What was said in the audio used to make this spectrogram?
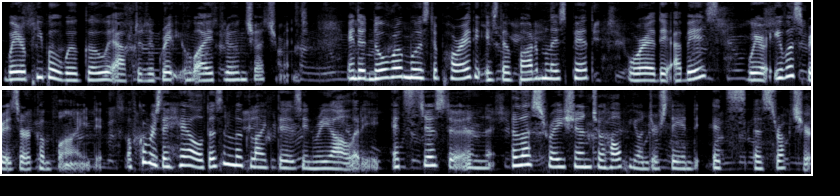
where people will go after the great white throne judgment. And the lowermost part is the bottomless pit, or the abyss, where evil spirits are confined. Of course, the hell doesn't look like this in reality. It's just an illustration to help you understand its uh, structure.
